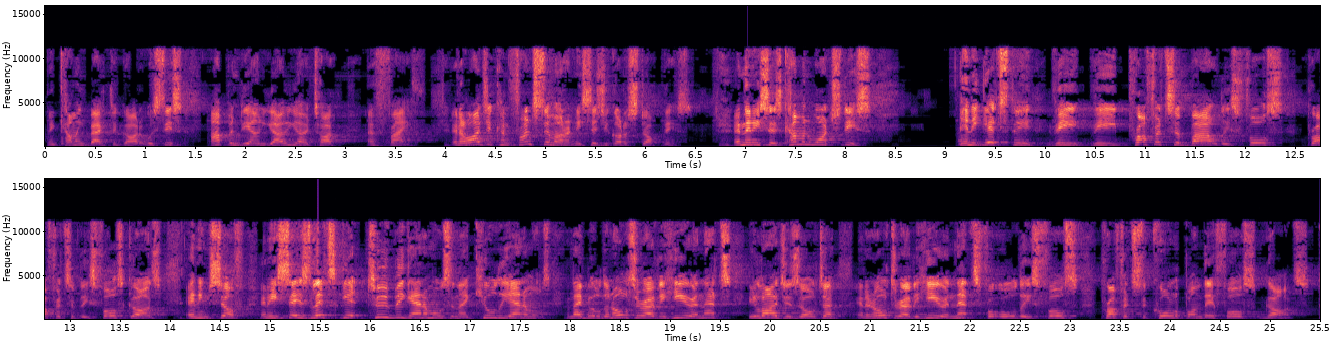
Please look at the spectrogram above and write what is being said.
then coming back to God. It was this up and down yo yo type of faith. And Elijah confronts them on it and he says, You've got to stop this. And then he says, Come and watch this. And he gets the, the, the prophets of Baal, these false prophets of these false gods, and himself. And he says, let's get two big animals, and they kill the animals. And they build an altar over here, and that's Elijah's altar, and an altar over here, and that's for all these false prophets to call upon their false gods.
